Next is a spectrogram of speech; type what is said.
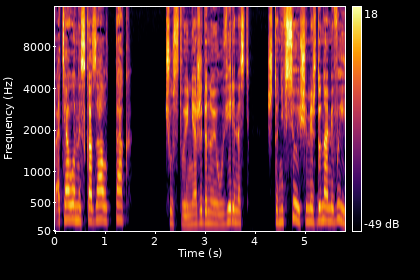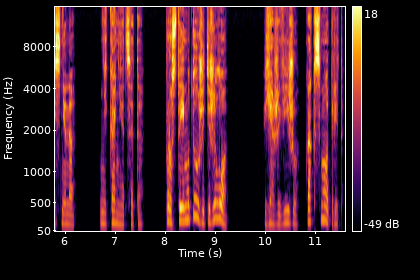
Хотя он и сказал так. Чувствую неожиданную уверенность, что не все еще между нами выяснено. Не конец это. Просто ему тоже тяжело. Я же вижу, как смотрит.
